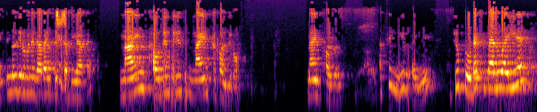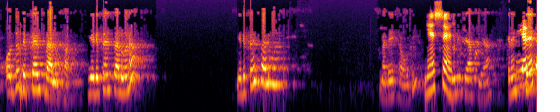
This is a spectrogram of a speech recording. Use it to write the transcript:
एक सिंगल ज़ीरो मैंने ज़्यादा इंक्रीज कर दिया है। Nine thousand is nine triple zero nine thousand अच्छा ये बताइए जो प्रोडक्ट वैल्यू आई है और जो डिफरेंस वैल्यू था ये डिफरेंस वैल्यू है ना? ये डिफरेंस वैल्यू है? मैं देख रहा हूँ यस सर क्या किया? Check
